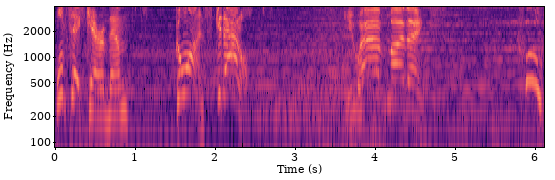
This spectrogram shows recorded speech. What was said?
We'll take care of them. Go on, skedaddle. You have my thanks. Whew.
